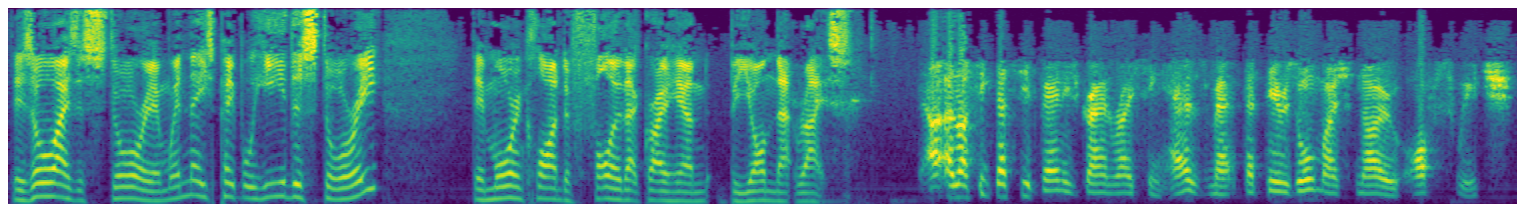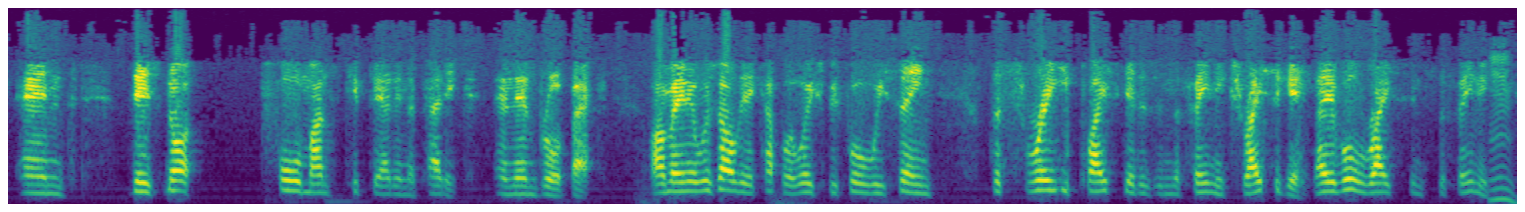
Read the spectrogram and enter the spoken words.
there's always a story. And when these people hear the story, they're more inclined to follow that greyhound beyond that race. Uh, and I think that's the advantage Grand Racing has, Matt, that there is almost no off switch and there's not four months tipped out in a paddock and then brought back. I mean, it was only a couple of weeks before we seen the three place getters in the Phoenix race again. They have all raced since the Phoenix. Mm.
